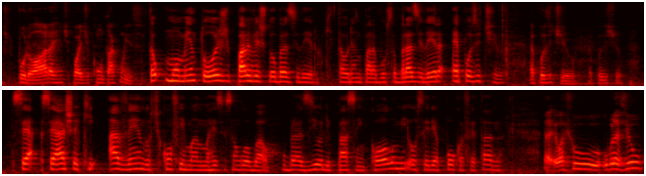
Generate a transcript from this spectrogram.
acho que por hora a gente pode contar com isso. Então, o momento hoje para o investidor brasileiro que está olhando para a Bolsa Brasileira é positivo? É positivo, é positivo. Você acha que, havendo, se confirmando uma recessão global, o Brasil ele passa incólume ou seria pouco afetado? É, eu acho que o, o Brasil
